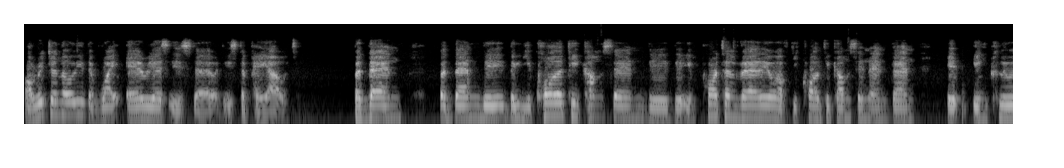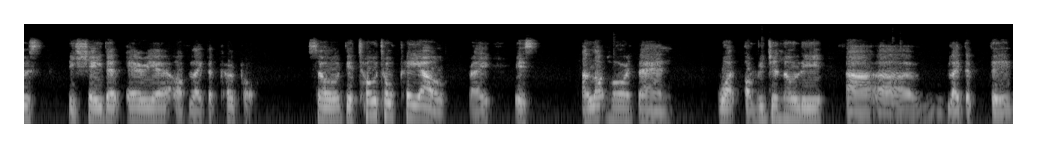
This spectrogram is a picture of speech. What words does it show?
Originally the white areas is the is the payout. But then but then the, the equality comes in the, the important value of the equality comes in and then it includes the shaded area of like the purple. So the total payout right is a lot more than what originally like the the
